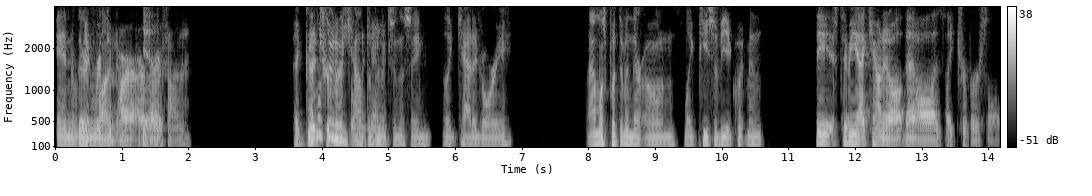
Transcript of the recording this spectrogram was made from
in They're in Rift Apart are Apart. very fun. A I good almost don't even traversal count the boots in the same like category. I almost put them in their own like piece of the equipment. See, to me, I counted all that all as like traversal,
